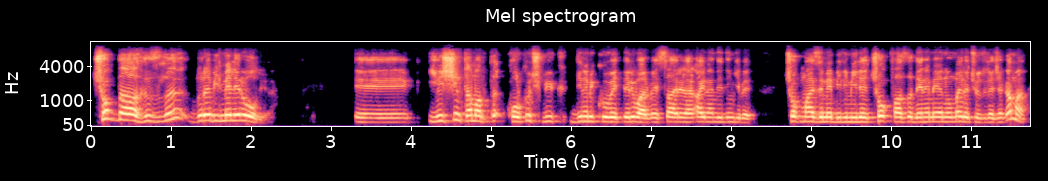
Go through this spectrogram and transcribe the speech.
çok daha hızlı durabilmeleri oluyor. E, inişin tamam korkunç büyük dinamik kuvvetleri var vesaireler aynen dediğin gibi çok malzeme bilimiyle çok fazla deneme yanılmayla çözülecek ama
